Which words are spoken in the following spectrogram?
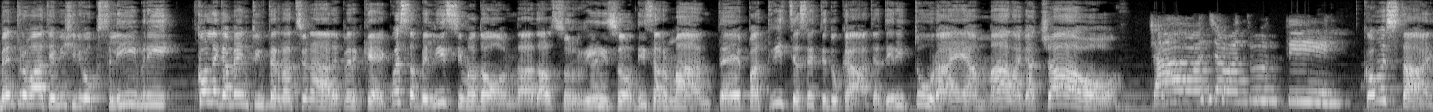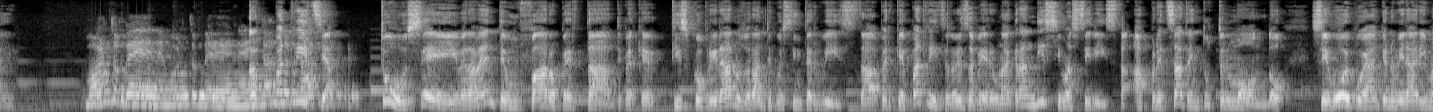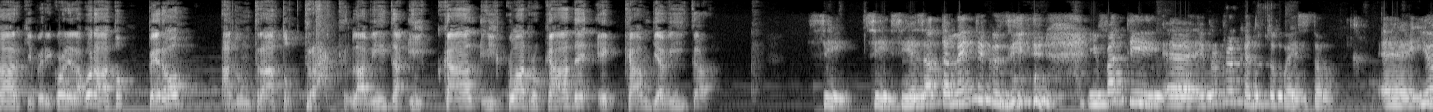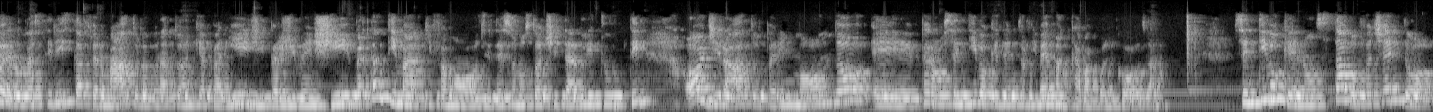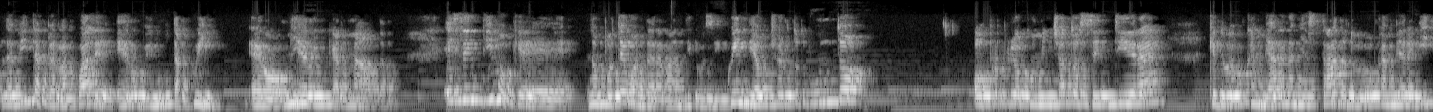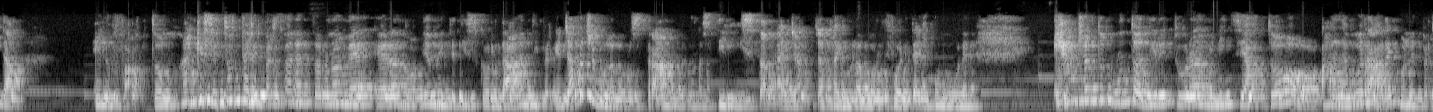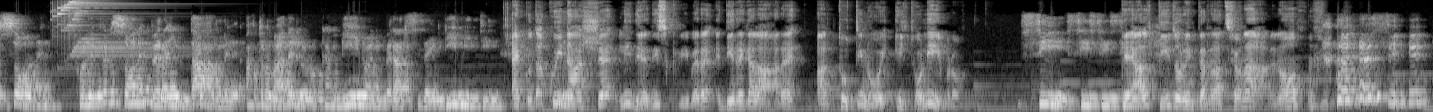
Bentrovati amici di Vox Libri, collegamento internazionale perché questa bellissima donna dal sorriso disarmante, Patrizia Sette Ducati, addirittura è a Malaga, ciao! Ciao, ciao a tutti! Come stai? Molto bene, molto bene. Oh, Patrizia, per... tu sei veramente un faro per tanti perché ti scopriranno durante questa intervista perché Patrizia deve sapere una grandissima stilista, apprezzata in tutto il mondo, se vuoi puoi anche nominare i marchi per i quali hai lavorato, però ad un tratto, track, la vita, il, il quadro cade e cambia vita. Sì, sì, sì, esattamente così. Infatti eh, è proprio accaduto questo. Eh, io ero una stilista affermata, ho lavorato anche a Parigi per Givenchy, per tanti marchi famosi, adesso non sto a citarli tutti. Ho girato per il mondo, e, però sentivo che dentro di me mancava qualcosa. Sentivo che non stavo facendo la vita per la quale ero venuta qui, ero, mi ero incarnata. e sentivo che non potevo andare avanti così. Quindi a un certo punto ho proprio cominciato a sentire che dovevo cambiare la mia strada, dovevo cambiare vita e l'ho fatto, anche se tutte le persone attorno a me erano ovviamente discordanti, perché già facevo un lavoro strano per una stilista, dai, già, già fai un lavoro fuori dal comune. E a un certo punto addirittura ho iniziato a lavorare con le persone, con le persone per aiutarle a trovare il loro cammino, a liberarsi dai limiti. Ecco, da qui nasce l'idea di scrivere e di regalare a tutti noi il tuo libro. Sì, sì, sì, sì. Che ha il titolo internazionale, no? sì.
